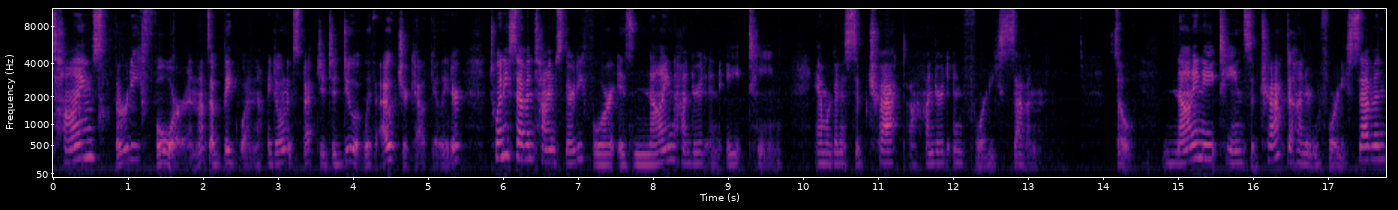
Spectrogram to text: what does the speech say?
times 34, and that's a big one. I don't expect you to do it without your calculator. 27 times 34 is 918 and we're going to subtract 147. So 918 subtract 147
